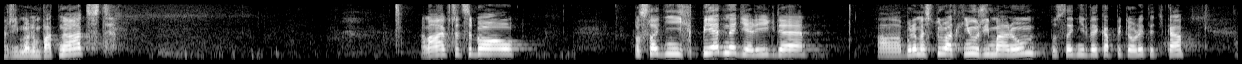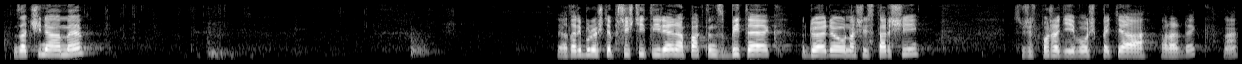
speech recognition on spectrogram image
Římanům 15. A máme před sebou posledních pět nedělí, kde budeme studovat knihu Římanům, poslední dvě kapitoly teďka začínáme. Já tady budu ještě příští týden a pak ten zbytek dojedou naši starší. Myslím, že v pořadí Ivoš, Peťa, Radek, ne?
